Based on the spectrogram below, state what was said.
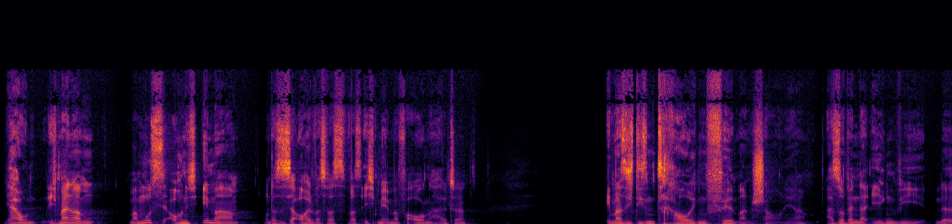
Ja, und ich meine, man, man muss ja auch nicht immer, und das ist ja auch etwas, was, was ich mir immer vor Augen halte, immer sich diesen traurigen Film anschauen, ja. Also wenn da irgendwie, ne,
